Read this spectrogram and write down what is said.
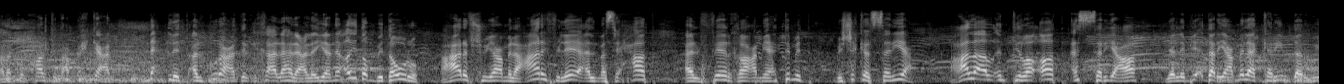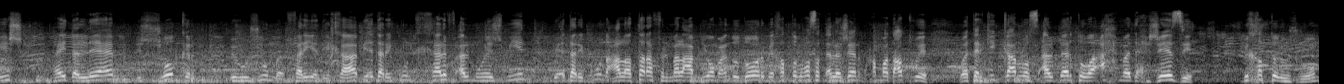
على كل حال كنت عم بحكي عن نقلة الكرة عند الإخاء الأهلي عليه يعني أيضا بدوره. عارف شو يعمل عارف يلاقي المساحات الفارغة عم يعتمد بشكل سريع على الانطلاقات السريعة يلي بيقدر يعملها كريم درويش. هيدا اللاعب الجوكر بهجوم فريق الإخاء. بيقدر يكون خلف المهاجمين بيقدر يكون على طرف الملعب. اليوم عنده دور بخط الوسط إلى جانب محمد عطوي وتركيب كارلوس ألبرتو وأحمد حجازي بخط الهجوم.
